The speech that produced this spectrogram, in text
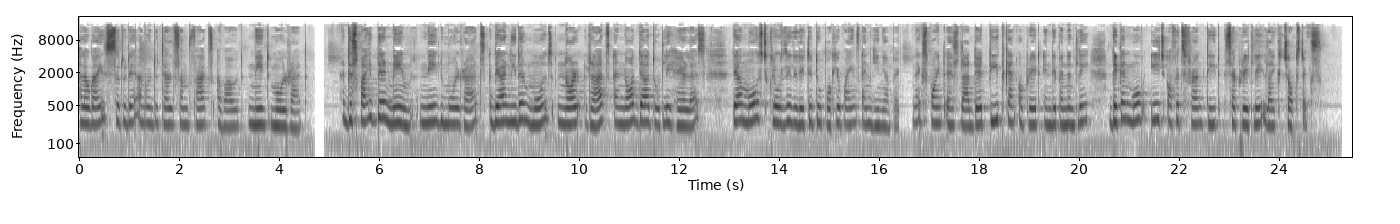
Hello guys, so today I'm going to tell some facts about naked mole rat. Despite their name, naked mole rats, they are neither moles nor rats and not they are totally hairless. They are most closely related to porcupines and guinea pigs. Next point is that their teeth can operate independently. They can move each of its front teeth separately like chopsticks.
